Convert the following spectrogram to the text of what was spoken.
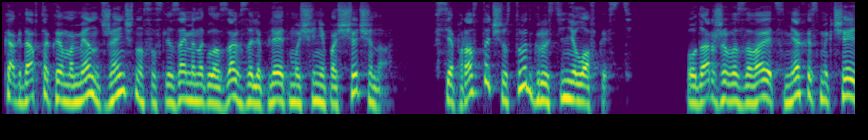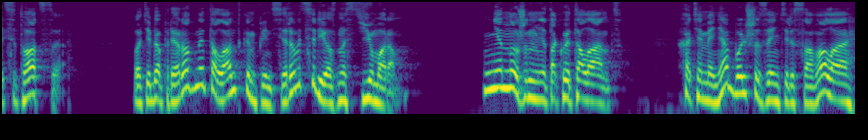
Когда в такой момент женщина со слезами на глазах залепляет мужчине пощечину, все просто чувствуют грусть и неловкость. Удар же вызывает смех и смягчает ситуацию. У тебя природный талант компенсировать серьезность юмором. Не нужен мне такой талант. Хотя меня больше заинтересовало...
